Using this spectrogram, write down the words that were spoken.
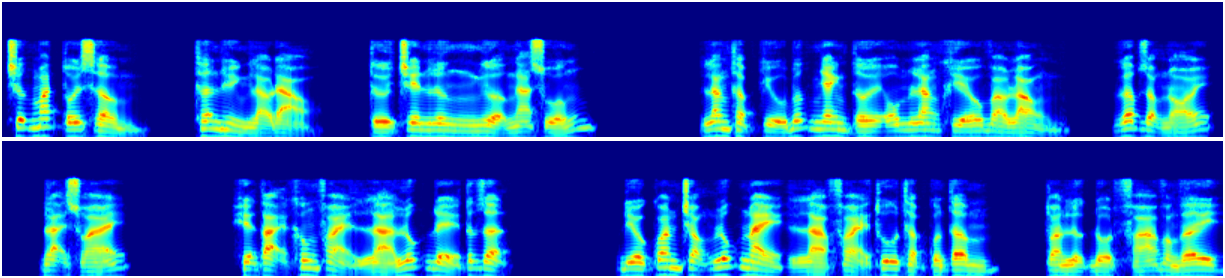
trước mắt tối sầm, thân hình lảo đảo, từ trên lưng ngựa ngã xuống. Lăng thập Cựu bước nhanh tới ôm lăng khiếu vào lòng, gấp giọng nói, đại soái hiện tại không phải là lúc để tức giận điều quan trọng lúc này là phải thu thập quân tâm toàn lực đột phá vòng gây.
